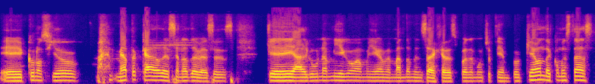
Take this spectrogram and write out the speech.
He conocido me ha tocado decenas de veces que algún amigo o amiga me manda un mensaje después de mucho tiempo. ¿Qué onda? ¿Cómo estás?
